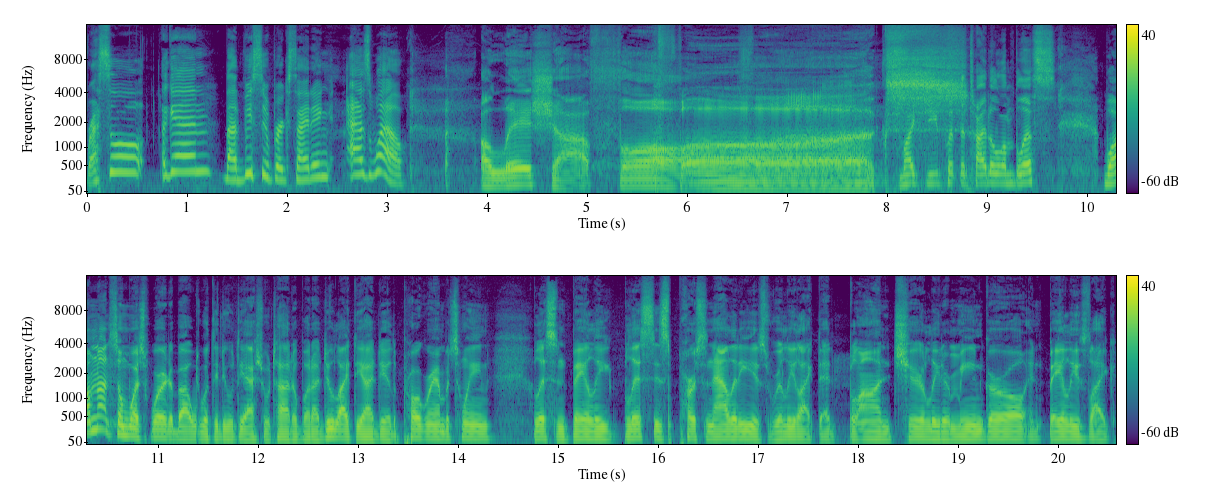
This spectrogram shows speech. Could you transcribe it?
wrestle again. That'd be super exciting as well. Alicia Fox. Mike, do you put the title on Bliss? Well, I'm not so much worried about what they do with the actual title, but I do like the idea of the program between Bliss and Bayley. Bliss's personality is really like that blonde cheerleader, mean girl, and Bayley's like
